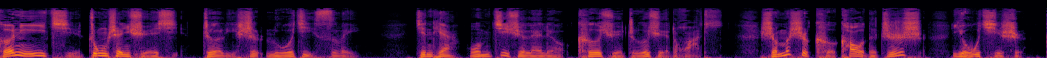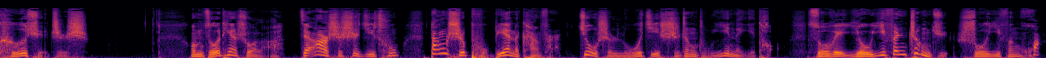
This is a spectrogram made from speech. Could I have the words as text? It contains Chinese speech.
和你一起终身学习，这里是逻辑思维。今天啊，我们继续来聊科学哲学的话题。什么是可靠的知识？尤其是科学知识。我们昨天说了啊，在二十世纪初，当时普遍的看法就是逻辑实证主义那一套。所谓有一份证据说一分话，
